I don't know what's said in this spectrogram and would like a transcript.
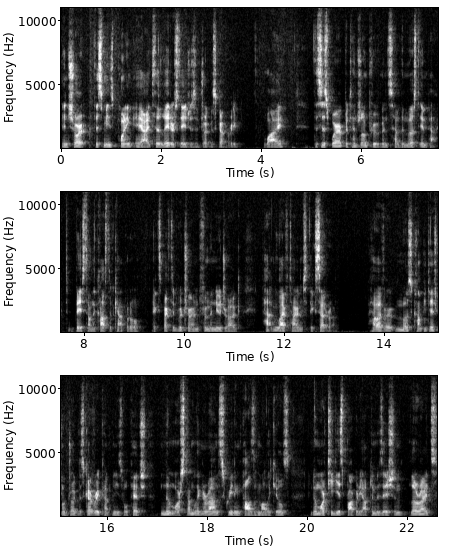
In short, this means pointing AI to the later stages of drug discovery. Why? This is where potential improvements have the most impact based on the cost of capital, expected return from a new drug, patent lifetimes, etc. However, most computational drug discovery companies will pitch no more stumbling around screening piles of molecules, no more tedious property optimization, Lowe writes,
